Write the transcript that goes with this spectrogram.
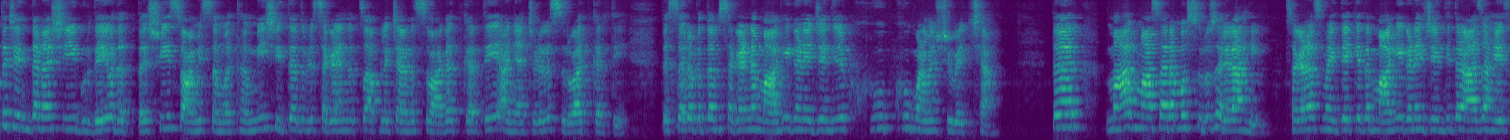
अवधूत चिंतन श्री गुरुदेव दत्त श्री स्वामी समर्थ मी शीतल तुझ्या सगळ्यांचं आपल्या चॅनल स्वागत करते आणि आठवड्याला सुरुवात करते. तर सर्वप्रथम सगळ्यांना माघी गणेश जयंतीच्या खूप खूप म्हणून शुभेच्छा. तर माघ मासारंभ सुरू झालेला आहे. सगळ्यांनाच माहिती आहे की तर माघी गणेश जयंती तर आज आहेच.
